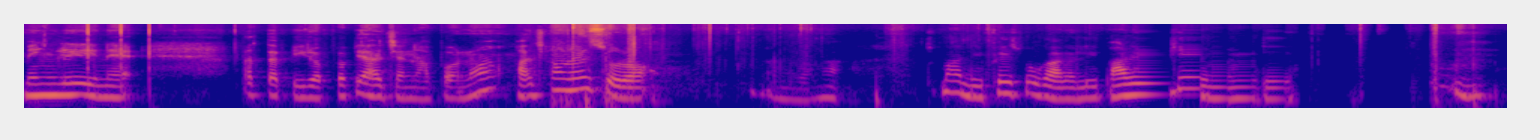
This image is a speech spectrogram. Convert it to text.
မင်းကလေးတွေနဲ့ပတ်သက်ပြီးတော့ပြောပြချင်တာပေါ့နော်။ဘာကြောင့်လဲဆိုတော့ဟိုကကျမဒီ Facebook ကလည်းလေဘာတွေဖြစ်နေမသိဘူး။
